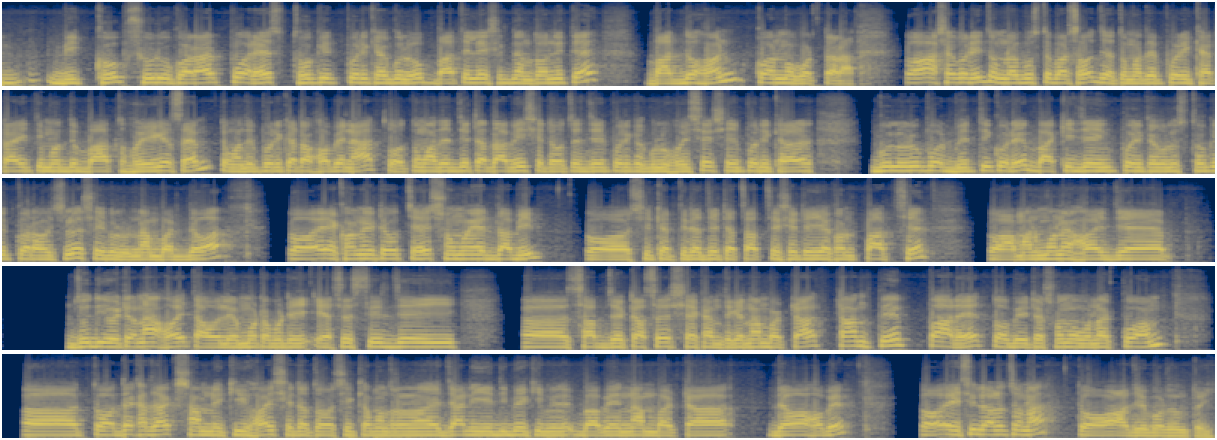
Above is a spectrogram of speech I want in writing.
বিক্ষোভ শুরু করার পরে স্থগিত পরীক্ষাগুলো বাতিলের সিদ্ধান্ত নিতে বাধ্য হন কর্মকর্তারা। তো আশা করি তোমরা বুঝতে পারছ যে তোমাদের পরীক্ষাটা ইতিমধ্যে বাদ হয়ে গেছে। তোমাদের পরীক্ষাটা হবে না। তো তোমাদের যেটা দাবি সেটা হচ্ছে যে পরীক্ষাগুলো হয়েছে সেই পরীক্ষাগুলোর উপর ভিত্তি করে বাকি যে পরীক্ষাগুলো স্থগিত করা হয়েছিল সেগুলোর নাম্বার দেওয়া। তো এখন এটা হচ্ছে সময়ের দাবি। তো শিক্ষার্থীরা যেটা চাচ্ছে সেটাই এখন পাচ্ছে। তো আমার মনে হয় যে যদি ওইটা না হয়, তাহলে মোটামুটি এসএসসির যেই সাবজেক্ট আছে, সেখান থেকে নাম্বারটা টানতে পারে, তবে এটা সম্ভাবনা কম। তো দেখা যাক সামনে কি হয়, সেটা তো শিক্ষা মন্ত্রণালয় জানিয়ে দিবে কীভাবে নাম্বারটা দেওয়া হবে। তো এই ছিল আলোচনা, তো আজ এ পর্যন্তই।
